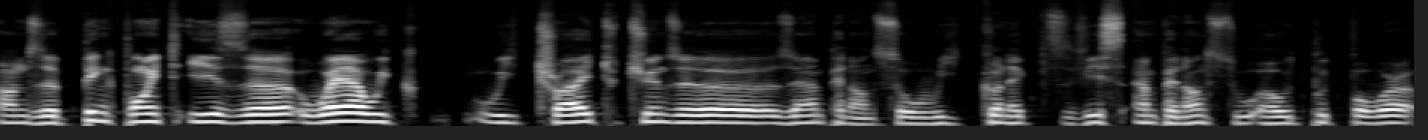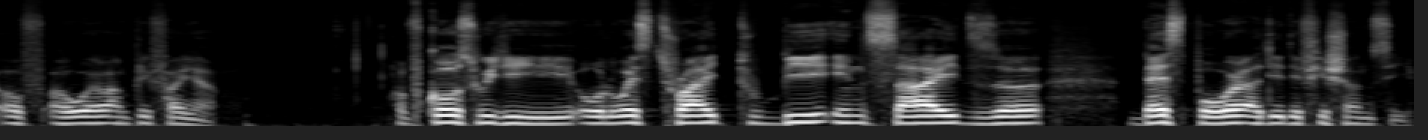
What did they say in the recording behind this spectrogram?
and the pink point is uh, where we we try to tune the the impedance. So we connect this impedance to output power of our amplifier. Of course, we always try to be inside the best power added efficiency.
